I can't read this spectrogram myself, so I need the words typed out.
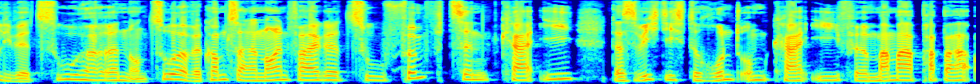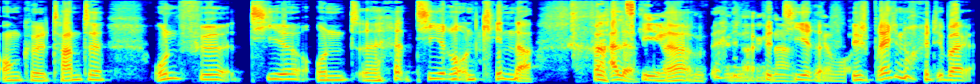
liebe Zuhörerinnen und Zuhörer. Willkommen zu einer neuen Folge zu 15 KI. Das Wichtigste rund um KI für Mama, Papa, Onkel, Tante und für Tier und äh, Tiere und Kinder. Für alle. Tiere äh, Kinder, für genau. Tiere. Wir sprechen heute über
